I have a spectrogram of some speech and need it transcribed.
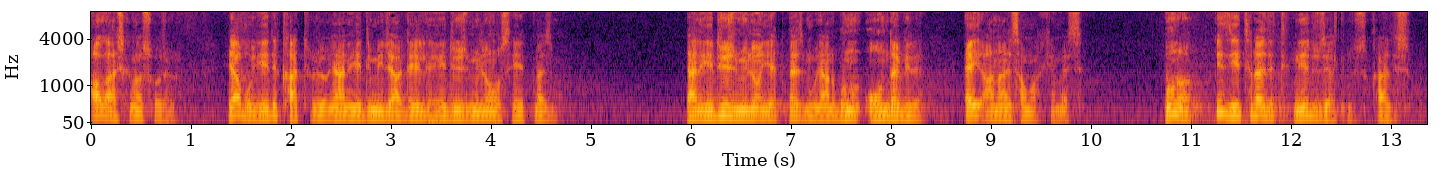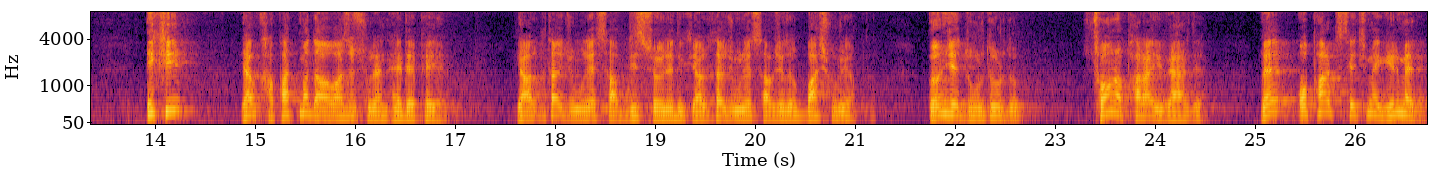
Allah aşkına soruyorum. Ya bu 7 katrilyon yani 7 milyar değil de 700 milyon olsa yetmez mi? Yani 700 milyon yetmez mi? Yani bunun onda biri. Ey Anayasa Mahkemesi. Bunu biz itiraz ettik. Niye düzeltmiyorsun kardeşim? İki, ya kapatma davası süren HDP'yi Yargıtay Cumhuriyet Sav biz söyledik. Yargıtay Cumhuriyet Savcılığı başvuru yaptı. önce durdurdu. Sonra parayı verdi. Ve o parti seçime girmedi.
